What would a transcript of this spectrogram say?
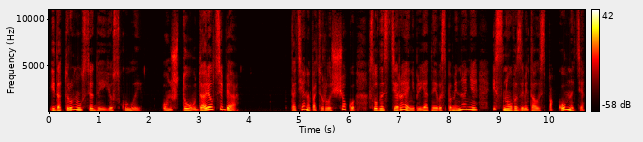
и дотронулся до ее скулы. «Он что, ударил тебя?» Татьяна потерла щеку, словно стирая неприятные воспоминания, и снова заметалась по комнате,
